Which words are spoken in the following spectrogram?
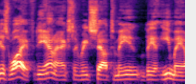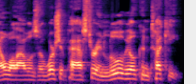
his wife, Deanna, actually reached out to me via email while I was a worship pastor in Louisville, Kentucky.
